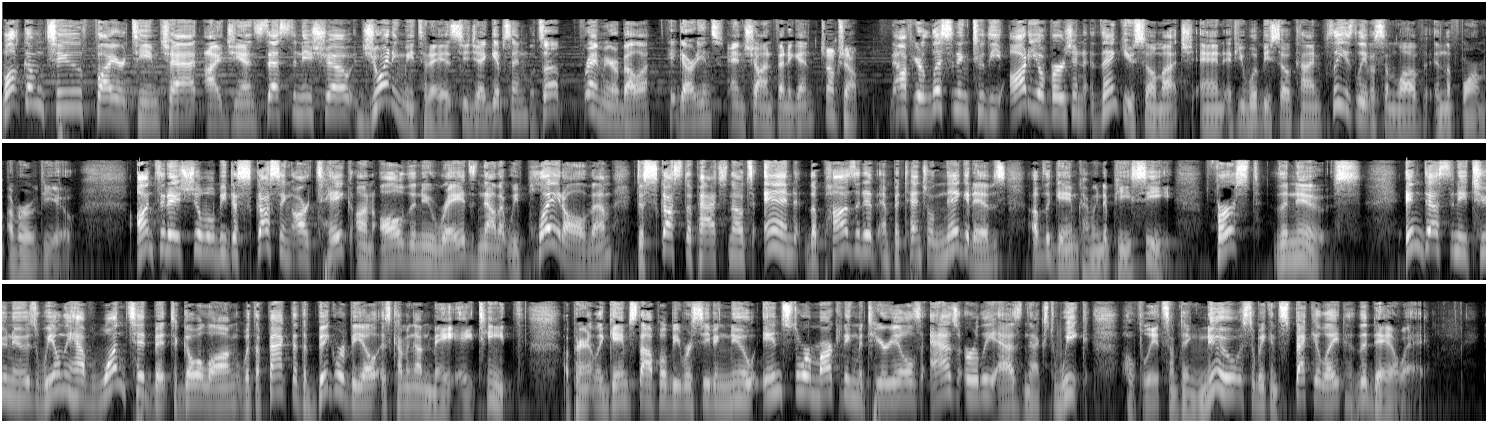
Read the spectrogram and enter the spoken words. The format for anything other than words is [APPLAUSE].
Welcome to Fire Team Chat, IGN's Destiny show. Joining me today is CJ Gibson. What's up? Fran Mirabella. Hey, Guardians. And Sean Finnegan. Chomp chomp. Now, if you're listening to the audio version, thank you so much. And if you would be so kind, please leave us some love in the form of a review. On today's show, we'll be discussing our take on all the new raids now that we've played all of them, discuss the patch notes, and the positive and potential negatives of the game coming to PC. First, the news. In Destiny 2 news, we only have one tidbit to go along with the fact that the big reveal is coming on May 18th. Apparently, GameStop will be receiving new in-store marketing materials as early as next week. Hopefully it's something new so we can speculate the day away.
